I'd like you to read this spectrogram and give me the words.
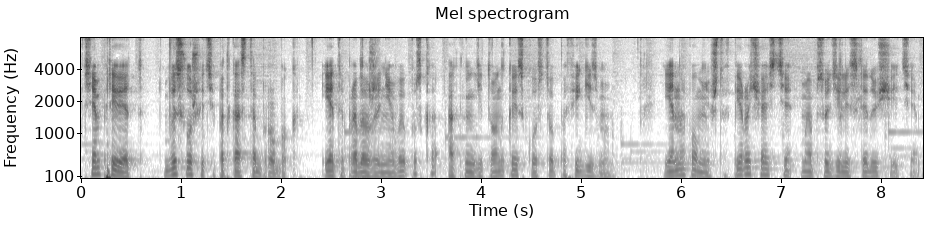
Всем привет! Вы слушаете подкаст «Обрубок», и это продолжение выпуска о книге «Тонкое искусство пофигизма». Я напомню, что в первой части мы обсудили следующие темы.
